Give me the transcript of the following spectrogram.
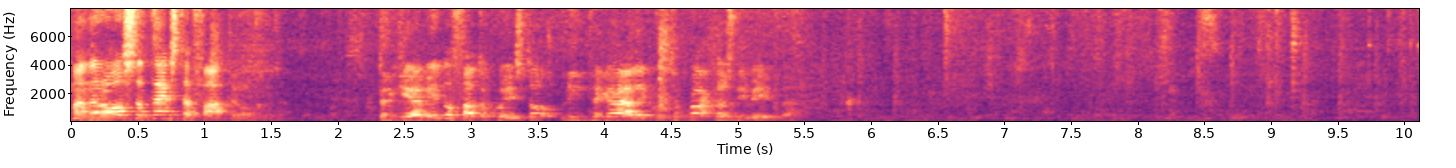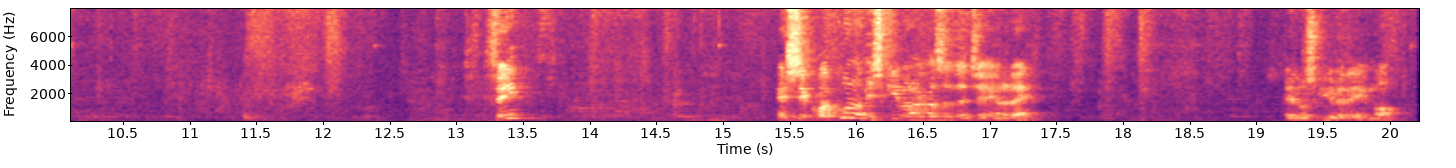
ma nella vostra testa fatelo perché avendo fatto questo l'integrale questo qua cosa diventa? sì? e se qualcuno vi scrive una cosa del genere e lo scriveremo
